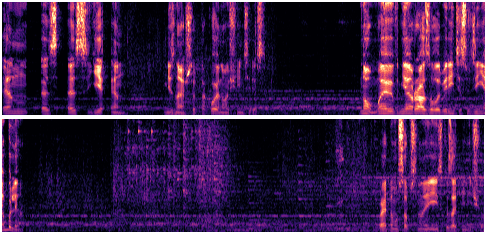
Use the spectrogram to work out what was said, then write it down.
НССЕН. Не знаю, что это такое, но очень интересно. Ну, мы ни разу в лабиринте судей не были. Поэтому, собственно, и сказать мне нечего.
